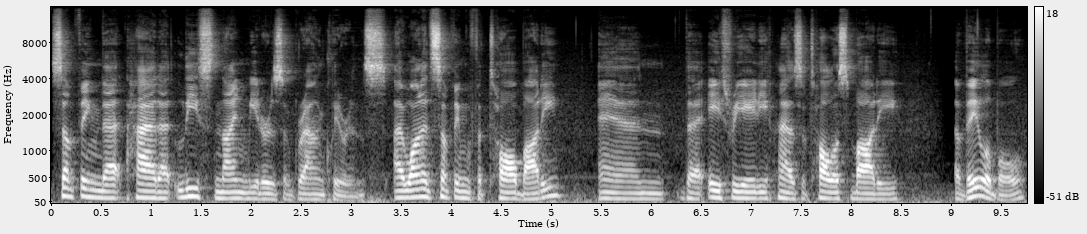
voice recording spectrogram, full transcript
something that had at least 9 meters of ground clearance. I wanted something with a tall body, and the A380 has the tallest body available.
